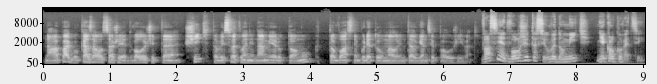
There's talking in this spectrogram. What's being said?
Naopak ukázalo sa, že je dôležité šiť to vysvetlenie na mieru tomu, kto vlastne bude tú umelú inteligenciu používať. Vlastne je dôležité si uvedomiť niekoľko vecí.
